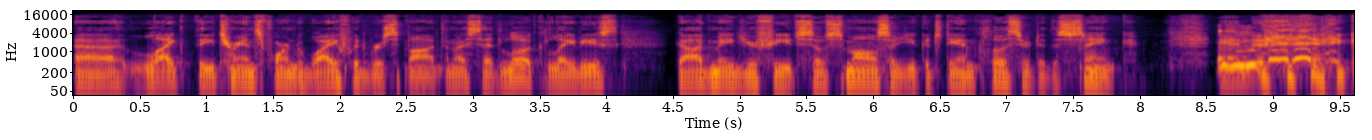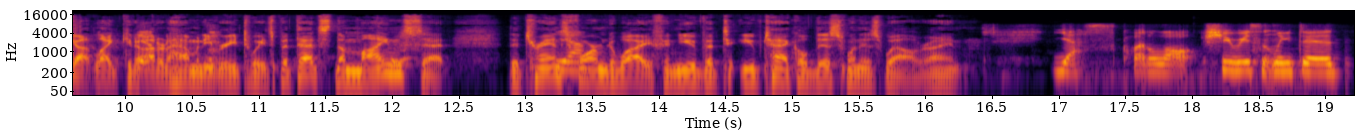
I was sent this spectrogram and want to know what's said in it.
uh, like the transformed wife would respond. And I said, look, ladies, God made your feet so small so you could stand closer to the sink. And it got like, you know, I don't know how many retweets, but that's the mindset, the transformed wife. And you've, you've tackled this one as well, right? Yes, quite a lot. She recently did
